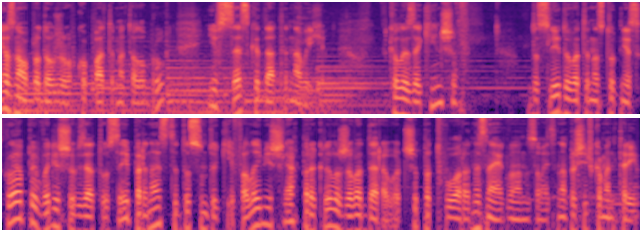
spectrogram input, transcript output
Я знову продовжував копати металобрухт і все скидати на вихід. Коли закінчив дослідувати наступні склепи, вирішив взяти усе і перенести до сундуків, але мій шлях перекрило живе дерево чи потвора, не знаю, як воно називається, напишіть в коментарі.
